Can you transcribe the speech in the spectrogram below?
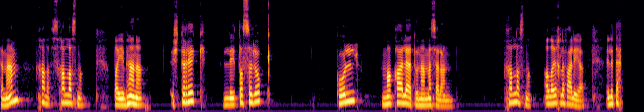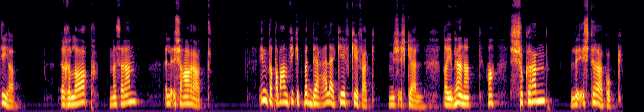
تمام؟ خلص خلصنا. طيب هنا اشترك لتصلك كل مقالاتنا مثلا. خلصنا. الله يخلف عليها. اللي تحتيها. إغلاق مثلا الإشعارات. أنت طبعا فيك تبدع على كيف كيفك مش إشكال. طيب هنا ها شكرا لاشتراكك.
